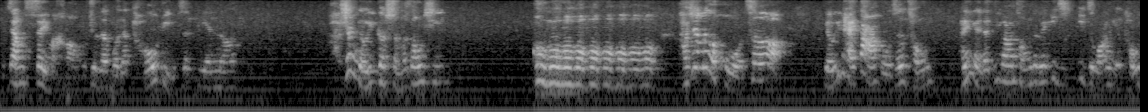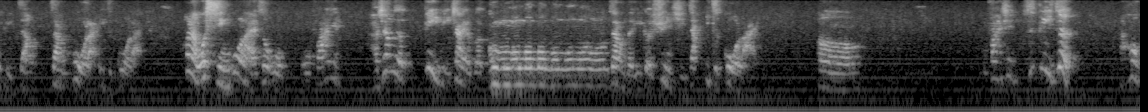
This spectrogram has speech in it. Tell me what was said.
我这样睡嘛哈，我觉得我的头顶这边呢，好像有一个什么东西，轰轰轰轰轰轰轰轰轰，好像那个火车哦，有一台大火车从很远的地方从这边一直一直往你的头顶这样这样过来，一直过来。后来我醒过来的时候，我。我发现好像那个地底下有个轰轰轰轰轰轰轰轰轰这样的一个讯息，这样一直过来。呃，我发现是地震，然后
